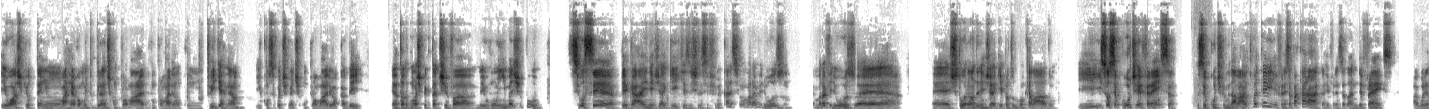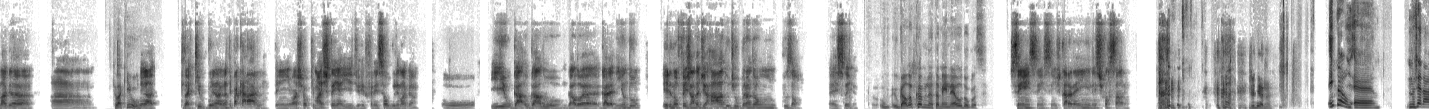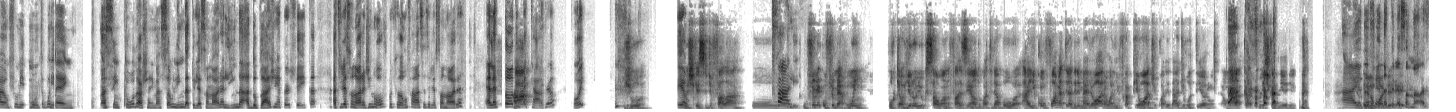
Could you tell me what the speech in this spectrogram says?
eu acho que eu tenho uma régua muito grande com Promare, com Promare não, com Trigger, né? E consequentemente com Promare eu acabei entrando com uma expectativa meio ruim, mas tipo, se você pegar a energia gay que existe nesse filme, cara, esse filme é maravilhoso. É maravilhoso, é, é estourando energia gay pra tudo qualquer lado. E, e se você curte referência, se você curte filme da Marvel, tu vai ter aí referência pra caraca. Referência da Arne The Franks, a Gurren Lagann, a... Kill la Kill. Daqui o Gurren Lagann tem pra caralho. Tem, eu acho que é o que mais tem aí de referência ao Gurren Lagann. O... E o, Ga- o Galo, o Galo, é, Galo é lindo. Ele não fez nada de errado. O Gil Brando é um cuzão. É isso daí. O, o Galo é o Kamina também, né, o Douglas? Sim, sim, sim. Os caras nem, nem se esforçaram. Juliana, Então, é, no geral, é um filme muito bonito, né? Assim, tudo, eu acho a animação linda, a trilha sonora linda, a dublagem é perfeita. A trilha sonora, de novo, porque eu amo falar essa trilha sonora. Ela é toda Ah! impecável. Oi? Ju, eu Eu. esqueci de falar. O, Fale. O filme, o filme é ruim porque é o Hiroyuki Sawano fazendo uma trilha boa. Aí, conforme a trilha dele melhora, o anime fica pior de qualidade de roteiro. É uma característica dele. Ai, eu Ele não defendo pode- a trilha é- sonora.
